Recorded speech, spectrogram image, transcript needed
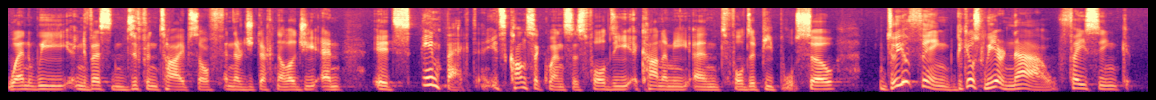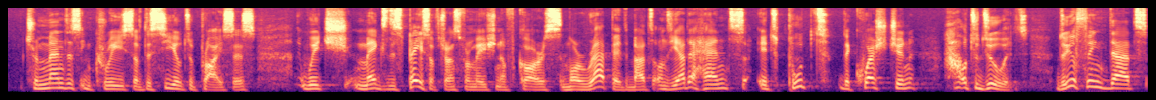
when we invest in different types of energy technology and its impact, its consequences for the economy and for the people. So, do you think, because we are now facing tremendous increase of the CO2 prices, which makes the space of transformation, of course, more rapid. But on the other hand, it put the question how to do it. Do you think that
